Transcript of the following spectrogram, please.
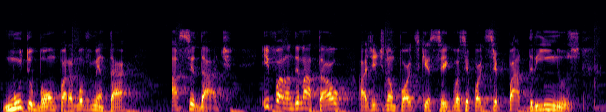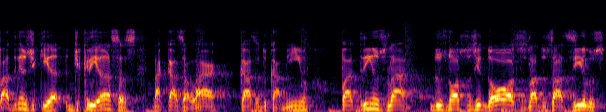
muito bom para movimentar a cidade. E falando de Natal, a gente não pode esquecer que você pode ser padrinhos, padrinhos de, de crianças na Casa Lar, Casa do Caminho, padrinhos lá dos nossos idosos, lá dos asilos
